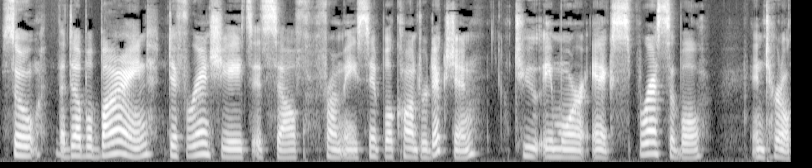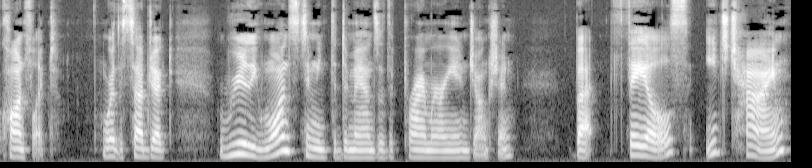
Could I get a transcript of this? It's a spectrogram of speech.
So, the double bind differentiates itself from a simple contradiction to a more inexpressible internal conflict, where the subject really wants to meet the demands of the primary injunction, but fails each time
